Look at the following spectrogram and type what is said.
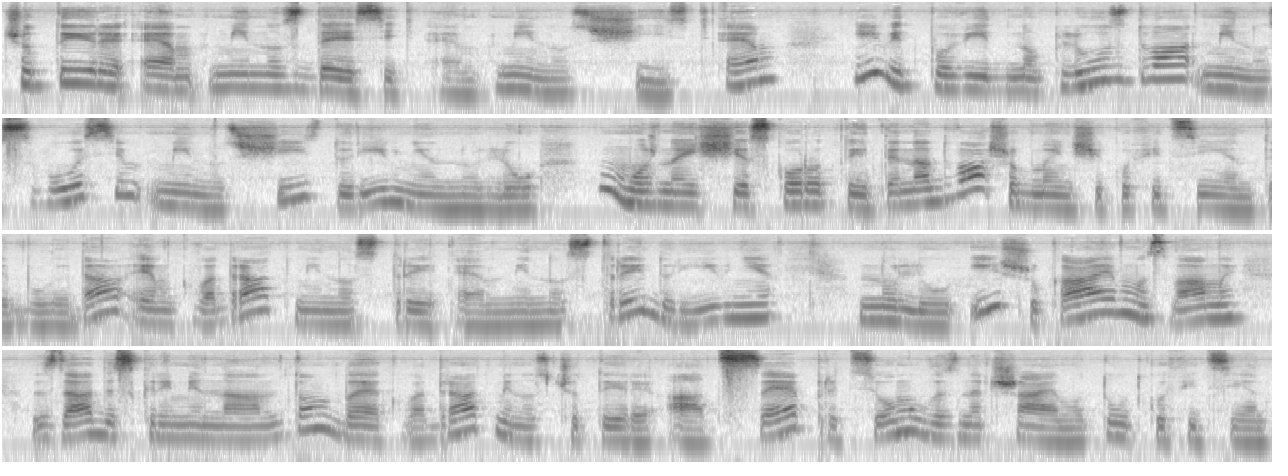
4m мінус 10m мінус 6m. І, відповідно, плюс 2, мінус 8, мінус 6 дорівнює 0. Ну, можна іще скоротити на 2, щоб менші коефіцієнти були. Да? m квадрат мінус 3m мінус 3 дорівнює 0. І шукаємо з вами за дискримінантом b квадрат мінус 4ac. При цьому визначаємо тут коефіцієнт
